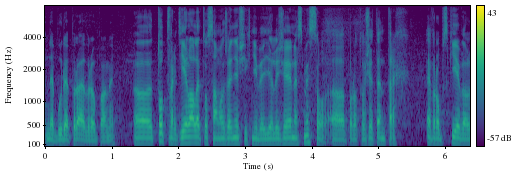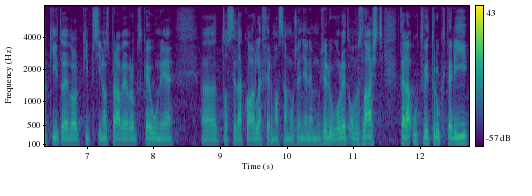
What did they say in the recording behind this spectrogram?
nebude pro Evropany? Eh, to tvrdil, ale to samozřejmě všichni věděli, že je nesmysl, protože ten trh evropský je velký, to je velký přínos právě Evropské unie. Eh, to si takováhle firma samozřejmě nemůže dovolit, obzvlášť teda u Twitteru, který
